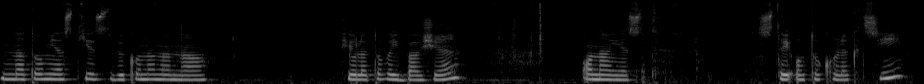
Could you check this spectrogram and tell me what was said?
Natomiast jest wykonana na fioletowej bazie. Ona jest z tej oto kolekcji.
